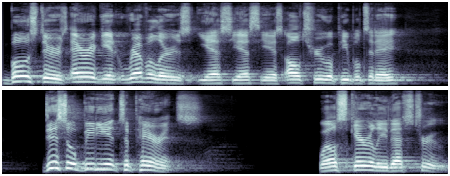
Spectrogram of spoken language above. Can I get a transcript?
Boasters, arrogant, revelers, yes, yes, yes, all true of people today. disobedient to parents. Well, scarily, that's true.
